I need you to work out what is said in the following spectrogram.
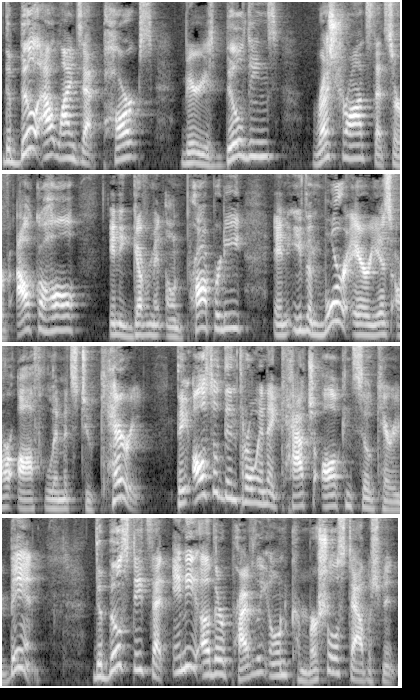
The bill outlines that parks, various buildings, restaurants that serve alcohol, any government owned property, and even more areas are off limits to carry. They also then throw in a catch all concealed carry ban. The bill states that any other privately owned commercial establishment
